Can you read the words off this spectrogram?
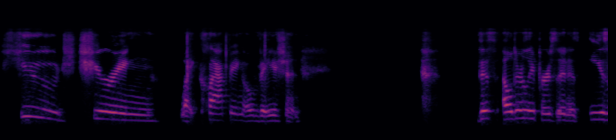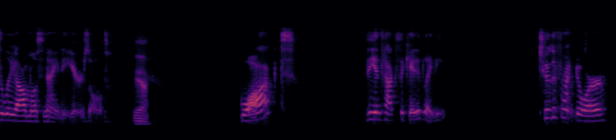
huge cheering, like clapping ovation. This elderly person is easily almost 90 years old. Yeah. Walked the intoxicated lady to the front door.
